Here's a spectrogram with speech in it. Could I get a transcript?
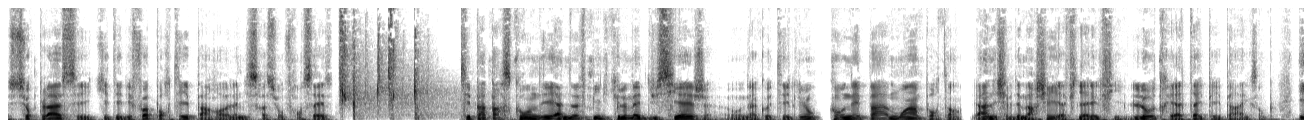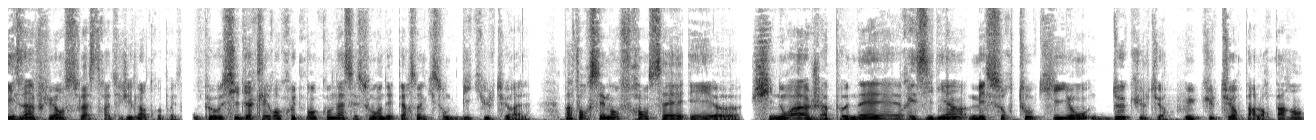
sur place et qui étaient des fois portées par l'administration française. C'est pas parce qu'on est à 9000 km du siège, on est à côté de Lyon, qu'on n'est pas moins important. Un des chefs de marché est à Philadelphie, l'autre est à Taipei par exemple. Et ils influencent la stratégie de l'entreprise. On peut aussi dire que les recrutements qu'on a, c'est souvent des personnes qui sont biculturelles. Pas forcément français et euh, chinois, japonais, brésiliens, mais surtout qui ont deux cultures. Une culture par leurs parents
